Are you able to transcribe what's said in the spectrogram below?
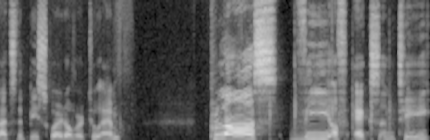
that's the p squared over 2m, plus v of x and t,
